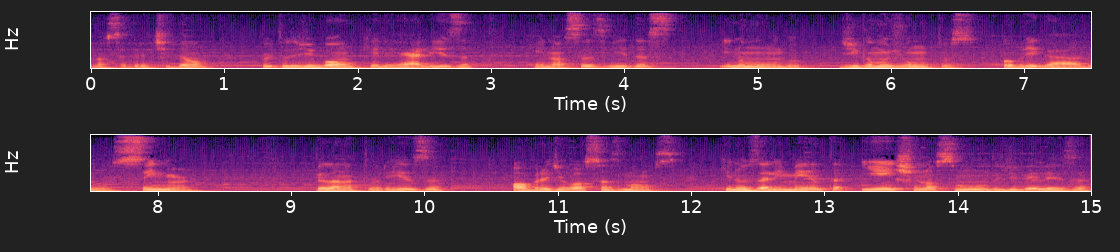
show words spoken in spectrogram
nossa gratidão por tudo de bom que Ele realiza em nossas vidas e no mundo. Digamos juntos: Obrigado, Senhor, pela natureza, obra de vossas mãos, que nos alimenta e enche nosso mundo de beleza.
